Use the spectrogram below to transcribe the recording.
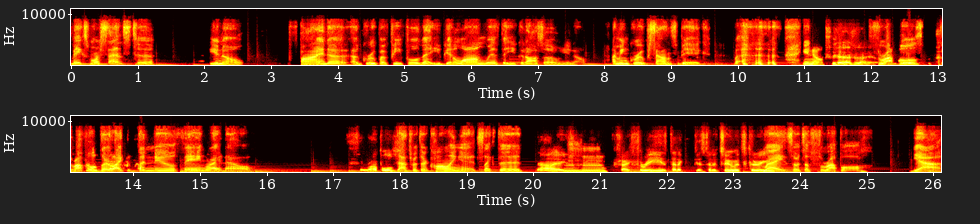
makes more sense to, you know, find a, a group of people that you get along with that you could also, you know, I mean, group sounds big, but you know, Yes, I thruples, thruples are like the new thing right now. Throuples. That's what they're calling it. It's like the nice. mhm. Try three instead of instead of two. It's three. right. So it's a thruple. Yeah.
